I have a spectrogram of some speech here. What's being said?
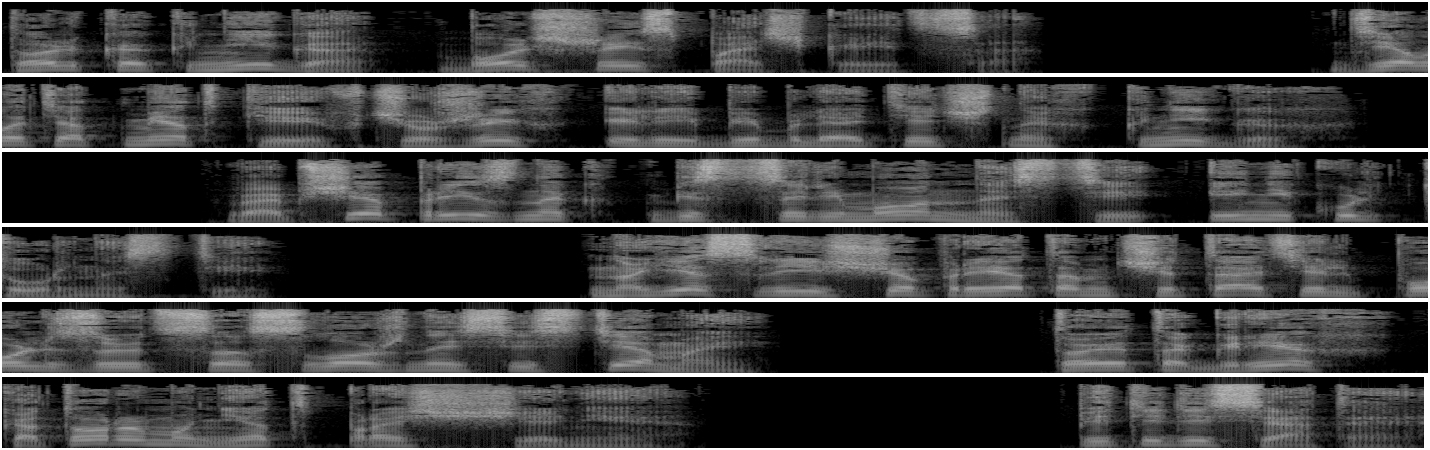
Только книга больше испачкается. Делать отметки в чужих или библиотечных книгах вообще признак бесцеремонности и некультурности. Но если еще при этом читатель пользуется сложной системой, то это грех, которому нет прощения. 50. -е.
